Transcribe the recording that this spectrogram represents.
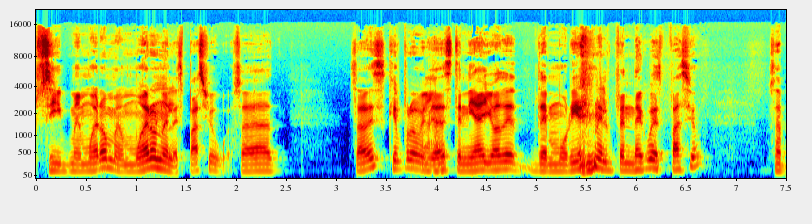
si me muero, me muero en el espacio, güey. O sea, ¿sabes qué probabilidades tenía yo de, de morir en el pendejo espacio? O sea,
